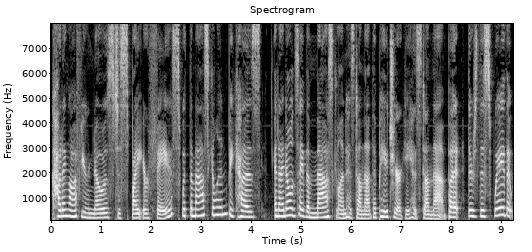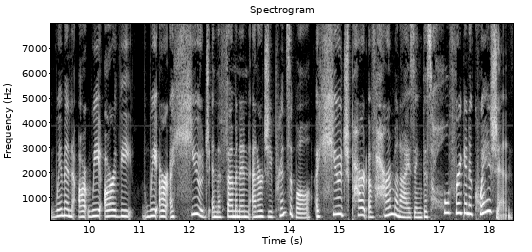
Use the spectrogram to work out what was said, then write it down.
cutting off your nose to spite your face with the masculine because and I don't say the masculine has done that, the patriarchy has done that, but there's this way that women are, we are the we are a huge in the feminine energy principle, a huge part of harmonizing this whole friggin' equation.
